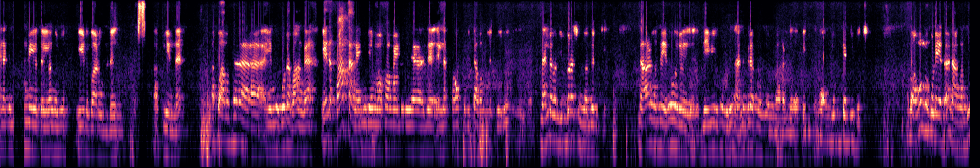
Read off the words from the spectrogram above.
எனக்கு ஆன்மீகத்துல எல்லாம் கொஞ்சம் ஈடுபாடு உண்டு அப்படின்னு. அப்போ அவங்க எங்க கூட வாங்க. என்ன பார்த்தாங்க. என்னுடைய முகம் என்னுடைய இது எல்லாம் பார்த்துக்கிட்டு அவங்களுக்கு ஒரு நல்ல ஒரு இம்ப்ரெஷன் வந்துருச்சு. நாள் வந்து ஏதோ ஒரு தெய்வீக ஒரு அனுகிரகம் உள்ள ஒரு ஆள் அப்படிங்கிறது அவங்களுக்கு தெரிஞ்சு போச்சு. அப்போ அவங்க கூடயே தான் நான் வந்து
